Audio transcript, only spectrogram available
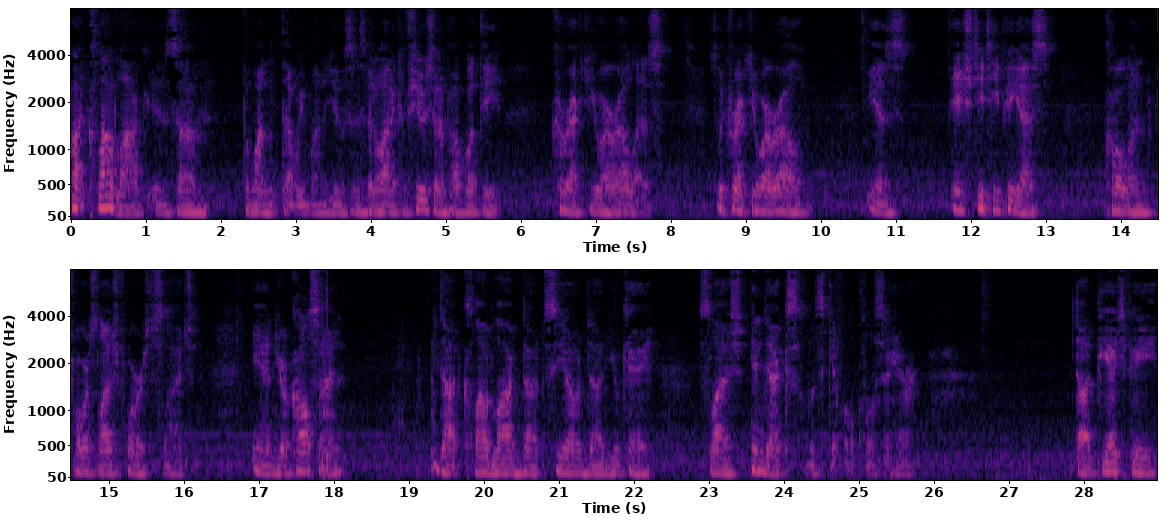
But CloudLog is um, the one that we want to use. There's been a lot of confusion about what the correct URL is. So the correct URL is https colon forward slash forward slash and your call sign dot cloudlog dot co dot uk slash index, let's get a little closer here, dot php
